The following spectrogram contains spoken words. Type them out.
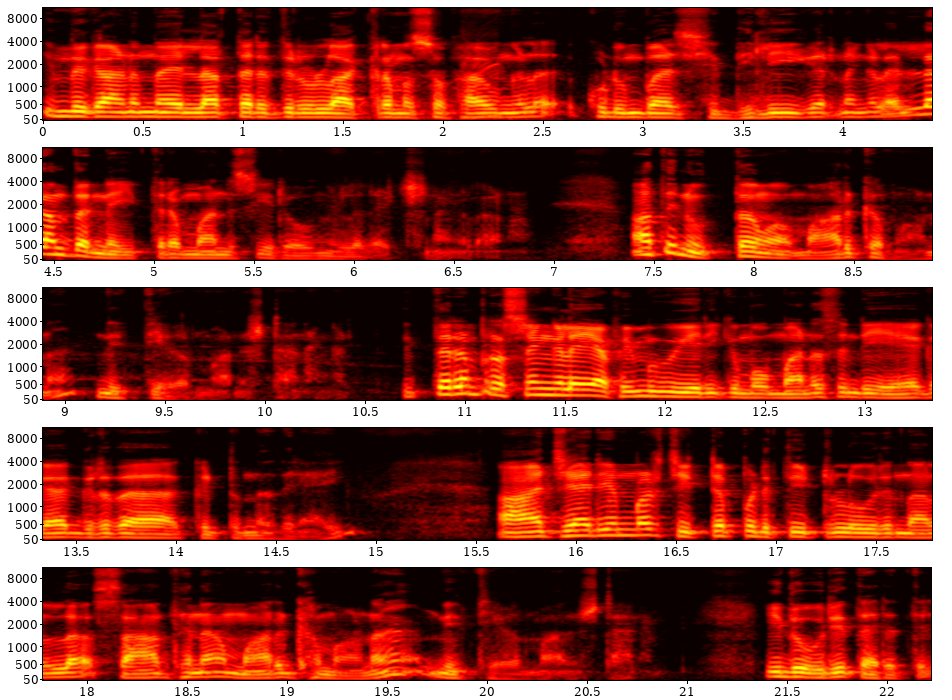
ഇന്ന് കാണുന്ന എല്ലാ തരത്തിലുള്ള അക്രമ സ്വഭാവങ്ങൾ കുടുംബ ശിഥിലീകരണങ്ങൾ എല്ലാം തന്നെ ഇത്തരം മാനസിക രോഗങ്ങളുടെ ലക്ഷണങ്ങളാണ്. അതിനുത്തമ മാർഗമാണ് നിത്യകർമാനുഷ്ഠാനങ്ങൾ. ഇത്തരം പ്രശ്നങ്ങളെ അഭിമുഖീകരിക്കുമ്പോൾ മനസ്സിന്റെ ഏകാഗ്രത കിട്ടുന്നതിനായി ആചാര്യന്മാർ ചിട്ടപ്പെടുത്തിയിട്ടുള്ള ഒരു നല്ല സാധന മാർഗമാണ് നിത്യകർമാനുഷ്ഠാനം ഇതൊരു തരത്തിൽ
